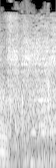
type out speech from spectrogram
Yeah.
